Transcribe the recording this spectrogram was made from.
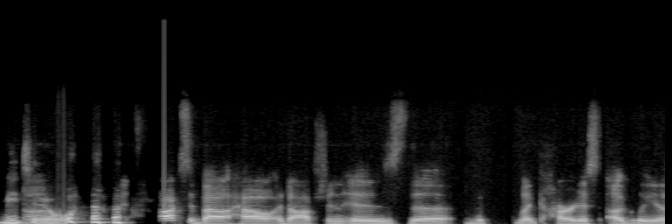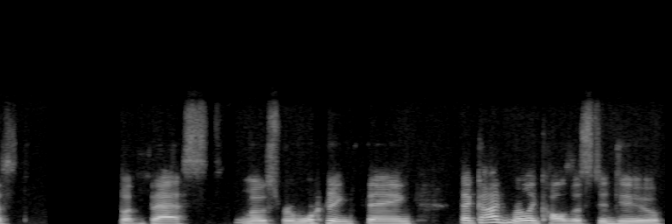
ago. me too um, talks about how adoption is the the like hardest ugliest but best most rewarding thing that god really calls us to do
